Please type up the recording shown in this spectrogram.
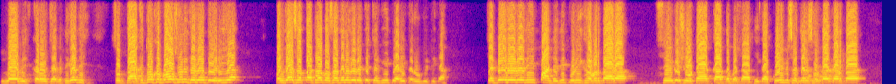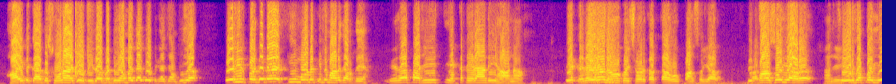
ਲਓ ਵੀ ਕਰੋ ਚੈੱਕ ਠੀਕ ਹੈ ਜੀ? ਸੋ ਦੱਖ ਦੁੱਖ ਬਹੁਤ ਸੋਹਣੀ ਥੱਲੇ ਦੇ ਰਹੀ ਆ। 5 7 8 10 ਦਿਨਾਂ ਦੇ ਵਿੱਚ ਚੰਗੀ ਤਿਆਰੀ ਕਰੂਗੀ ਠੀਕ ਆ? ਚੱਡੇ ਲੇਵੇ ਦੀ ਭਾਂਡੇ ਦੀ ਪੂਰੀ ਖਬਰਦਾਰ ਆ। ਸਿੰਘ ਛੋਟਾ ਕੱਦ ਵੱਡਾ ਠੀਕ ਆ? ਕੋਈ ਵੀ ਸੱਜਣ ਸੌਦਾ ਕਰਦਾ ਹਾਈਟ ਕੱਦ ਸੋਹਣਾ ਝੋਟੀ ਦਾ ਵੱਡੀਆਂ ਮੱਝਾਂ ਝੋਟੀਆਂ ਚਾਉਂਦੀ ਆ। ਇਹ ਵੀਰ ਪ੍ਰਗਟ ਕੀ ਮੁੱਲ ਕੀ ਡਿਮਾਂਡ ਕਰਦੇ ਆ? ਇਹਦਾ ਭਾਜੀ 1 13 ਦੀ ਹਾਂ ਨਾ ਇੱਕ ਇਹਦੇ 13 ਵਿੱਚੋਂ ਦੀ? ਕੋਈ ਛੋੜ ਖਰਚਾ ਹੋਊ 500000 ਵੀ 500 ਹਜ਼ਾਰ ਹਾਂਜੀ। ਛੋੜ ਛਾਪਾ ਹੀ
